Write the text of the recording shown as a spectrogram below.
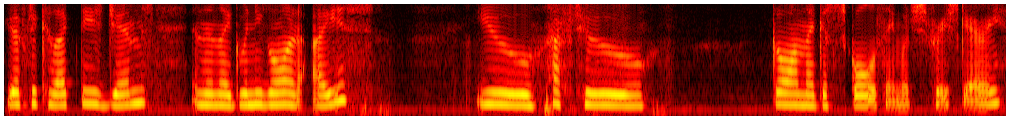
you have to collect these gems, and then like when you go on ice, you have to go on like a skull thing, which is pretty scary.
